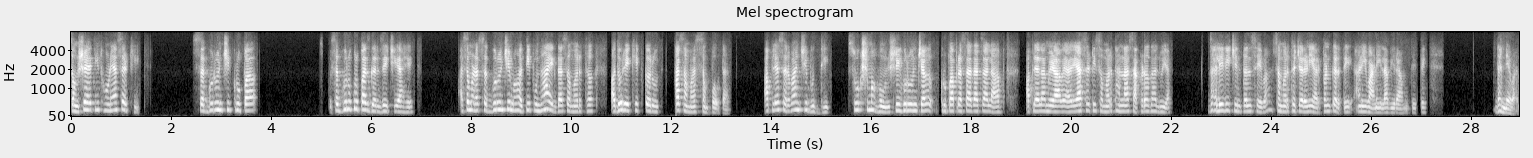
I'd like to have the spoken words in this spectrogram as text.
संशयातीत होण्यासाठी सद्गुरूंची कृपा सद्गुरु कृपाच गरजेची आहे. असं म्हणत सद्गुरूंची महती पुन्हा एकदा समर्थ अधोरेखित करून हा समाज संपवतात. आपल्या सर्वांची बुद्धी सूक्ष्म होऊन श्रीगुरूंच्या कृपाप्रसादाचा लाभ आपल्याला मिळाव्या. यासाठी समर्थांना साकडं घालूया. झालेली चिंतन सेवा समर्थचरणी अर्पण करते आणि वाणीला विराम देते. धन्यवाद.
